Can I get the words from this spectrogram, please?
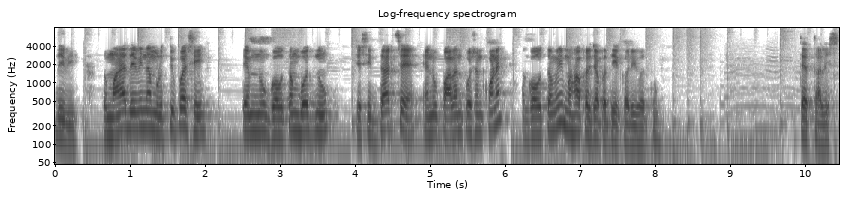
દેવી તો માયા દેવીના મૃત્યુ પછી તેમનું ગૌતમ બોધનું જે સિદ્ધાર્થ છે, એનું પાલન પોષણ કોણે? ગૌતમી મહાપ્રજાપતિએ કર્યું હતું. તેતાલીસ.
